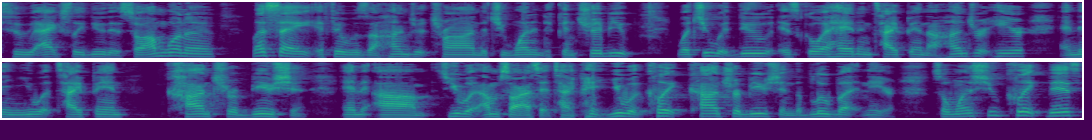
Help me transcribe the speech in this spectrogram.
to actually do this. So I'm going to let's say if it was a hundred Tron that you wanted to contribute, what you would do is go ahead and type in a hundred here, and then you would type in contribution. And um, so you would, I'm sorry, I said type in, you would click contribution, the blue button here. So once you click this,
